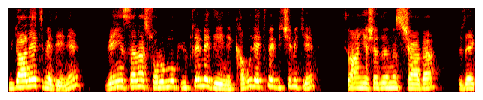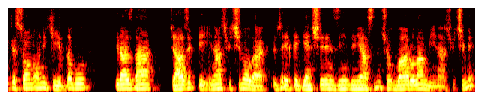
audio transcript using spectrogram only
müdahale etmediğini ve insana sorumluluk yüklemediğini kabul etme biçimi ki şu an yaşadığımız çağda özellikle son 12 yılda bu biraz daha cazip bir inanç biçimi olarak özellikle gençlerin zihin dünyasında çok var olan bir inanç biçimi.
